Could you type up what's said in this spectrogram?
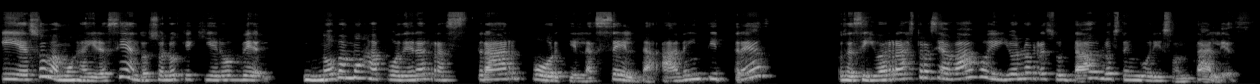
Y eso vamos a ir haciendo. Solo que quiero ver, no vamos a poder arrastrar porque la celda A23, o sea, si yo arrastro hacia abajo y yo los resultados los tengo horizontales.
